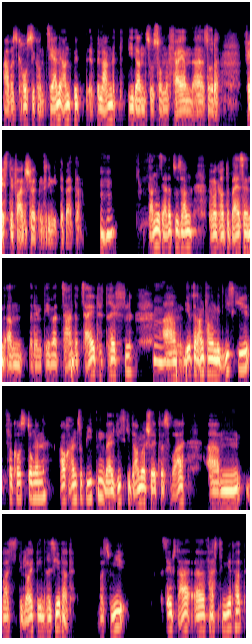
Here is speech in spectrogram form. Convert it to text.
aber was große Konzerne anbelangt, die dann so Sommerfeiern äh, so oder Feste veranstalten für die Mitarbeiter. Mhm. Dann muss ich auch dazu sagen, wenn wir gerade dabei sind, ähm, bei dem Thema Zahn der Zeit treffen, mhm. ähm, ich habe dann angefangen mit Whisky-Verkostungen auch anzubieten, weil Whisky damals schon etwas war, ähm, was die Leute interessiert hat. Was mich selbst da äh, fasziniert hat,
